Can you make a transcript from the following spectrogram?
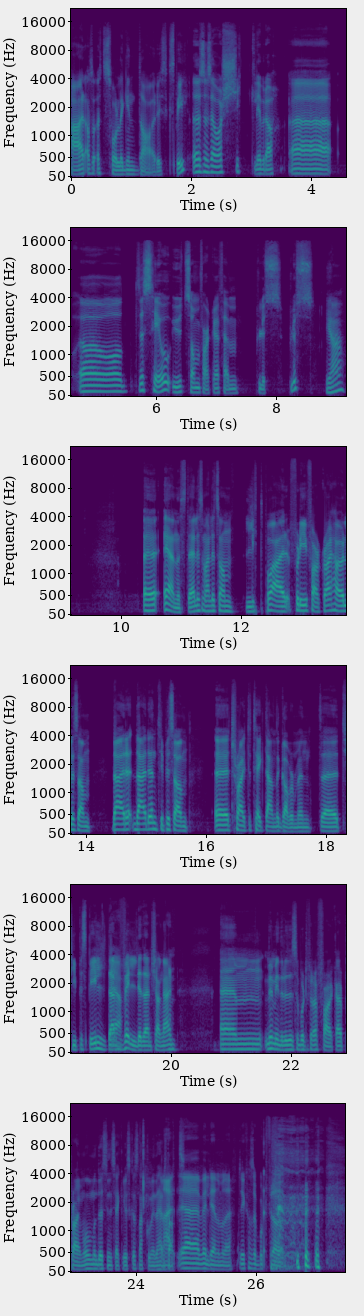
er altså et så legendarisk spill. Det syns jeg var skikkelig bra. Uh, og det ser jo ut som Far Cry 5 pluss pluss. Ja. Uh, eneste jeg liksom er litt sånn litt på, er fordi Far Cry har jo liksom Det er, det er en typisk sånn uh, try to take down the government-type spill. Det er Ja. veldig den sjangeren. Um, med mindre du ser bort fra Far Cry Primal, men det syns jeg ikke vi skal snakke om i det hele Nei, tatt. jeg er veldig enig med det. Vi kan se bort fra det.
